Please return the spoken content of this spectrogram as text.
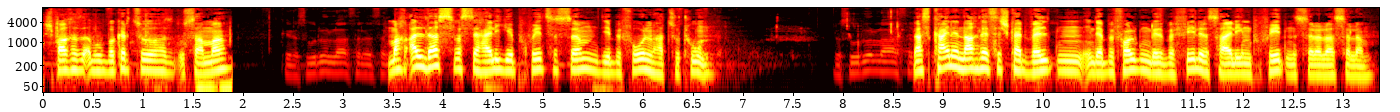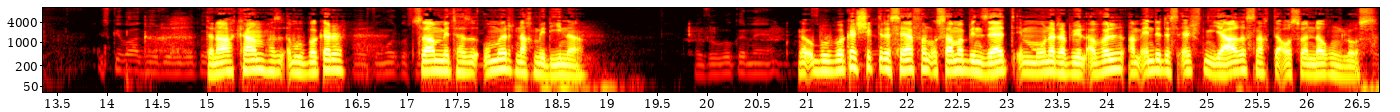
sprach es Abu Bakr zu Hazrat Usama, mach all das, was der heilige Prophet dir befohlen hat zu tun. Lass keine Nachlässigkeit welten in der Befolgung der Befehle des heiligen Propheten. Danach kam Hazrat Abu Bakr zusammen mit Hazrat Umar nach Medina. Abu Bakr schickte das Heer von Osama bin Zaid im Monat Rabiul Awal am Ende des 11. Jahres nach der Auswanderung los.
